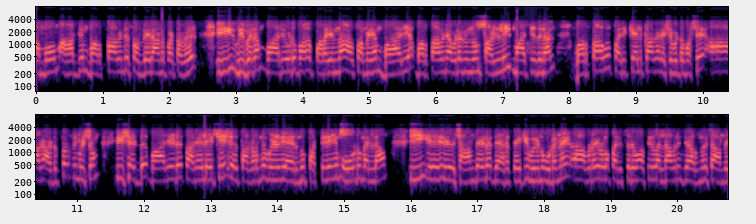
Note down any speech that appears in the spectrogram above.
സംഭവം ആദ്യം ഭർത്താവിന്റെ ശ്രദ്ധയിലാണ് പെട്ടത് ഈ വിവരം ഭാര്യയോട് പറയുന്ന ആ സമയം ഭാര്യ ഭർത്താവിനെ അവിടെ നിന്നും തള്ളി മാറ്റിയതിനാൽ ഭർത്താവ് പരിക്കേൽക്കാതെ രക്ഷപ്പെട്ടു. പക്ഷേ ആ അടുത്ത നിമിഷം ഈ ഷെഡ് ഭാര്യയുടെ തലയിലേക്ക് തകർന്നു വീഴുകയായിരുന്നു. പട്ടികയും ഓടുമെല്ലാം ഈ ശാന്തയുടെ ദേഹത്തേക്ക് വീണു. ഉടനെ അവിടെയുള്ള പരിസരവാസികൾ എല്ലാവരും ചേർന്ന് ശാന്തയെ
